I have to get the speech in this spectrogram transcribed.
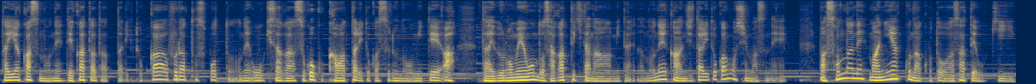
タイヤカスのね、出方だったりとか、フラットスポットのね、大きさがすごく変わったりとかするのを見て、あ、だいぶ路面温度下がってきたなみたいなのね、感じたりとかもしますね。まあそんなね、マニアックなことはさておき、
